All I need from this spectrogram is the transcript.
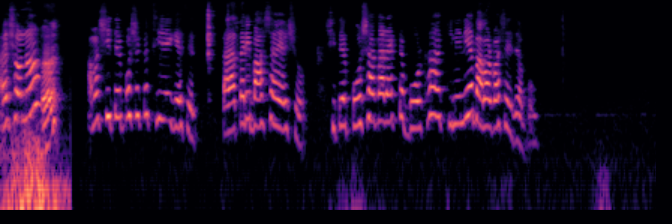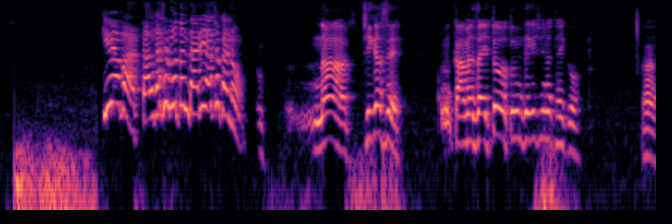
আরে শোনো হ্যাঁ? আমার শীতের পোশাকটা ছিঁড়ে গেছে। তাড়াতাড়ি বাসায় এসো। শীতের পোশাক আর একটা বোরখা কিনে নিয়ে বাবার বাসায় যাব। কি ব্যাপার? তাল গাছের মতন দাঁড়িয়ে আছো কেন? না ঠিক আছে। আমি কামে যাই তো তুমি দেখে শুনে থাইকো। হ্যাঁ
